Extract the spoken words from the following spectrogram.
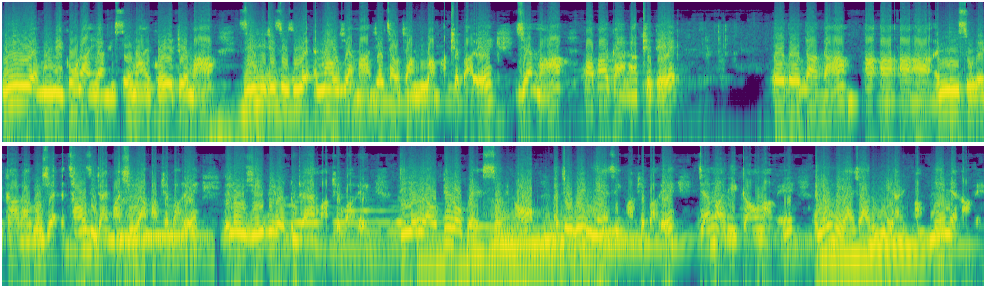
မိမိတို့ရဲ့မွေးနေ့9နာရီကနေ10နာရီခွဲအတွင်းမှာဇီဒီတဆူဆူရဲ့အနောက်ရက်မှာရက်6ချောင်းလိုရမှာဖြစ်ပါတယ်ရက်မှာပပကာတာဖြစ်တဲ့ တော်တော်တာတာအာအာအာအာအနည်းဆိုတဲ့ကာတာကိုရက်အချောင်းစီတိုင်းမှာရေးရမှာဖြစ်ပါတယ်ဒီလိုရေးပြီးတော့တူတန်းရမှာဖြစ်ပါတယ်ဒီအရာကိုပြုလုပ်ပဲဆိုရင်တော့အကျိုးပေးဉာဏ်စီမှာဖြစ်ပါတယ်ကျမ်းမာရေးကောင်းလာမယ်အလုံးနေရာယာသူနေရာတွေမှာမြဲမြံလာမယ်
